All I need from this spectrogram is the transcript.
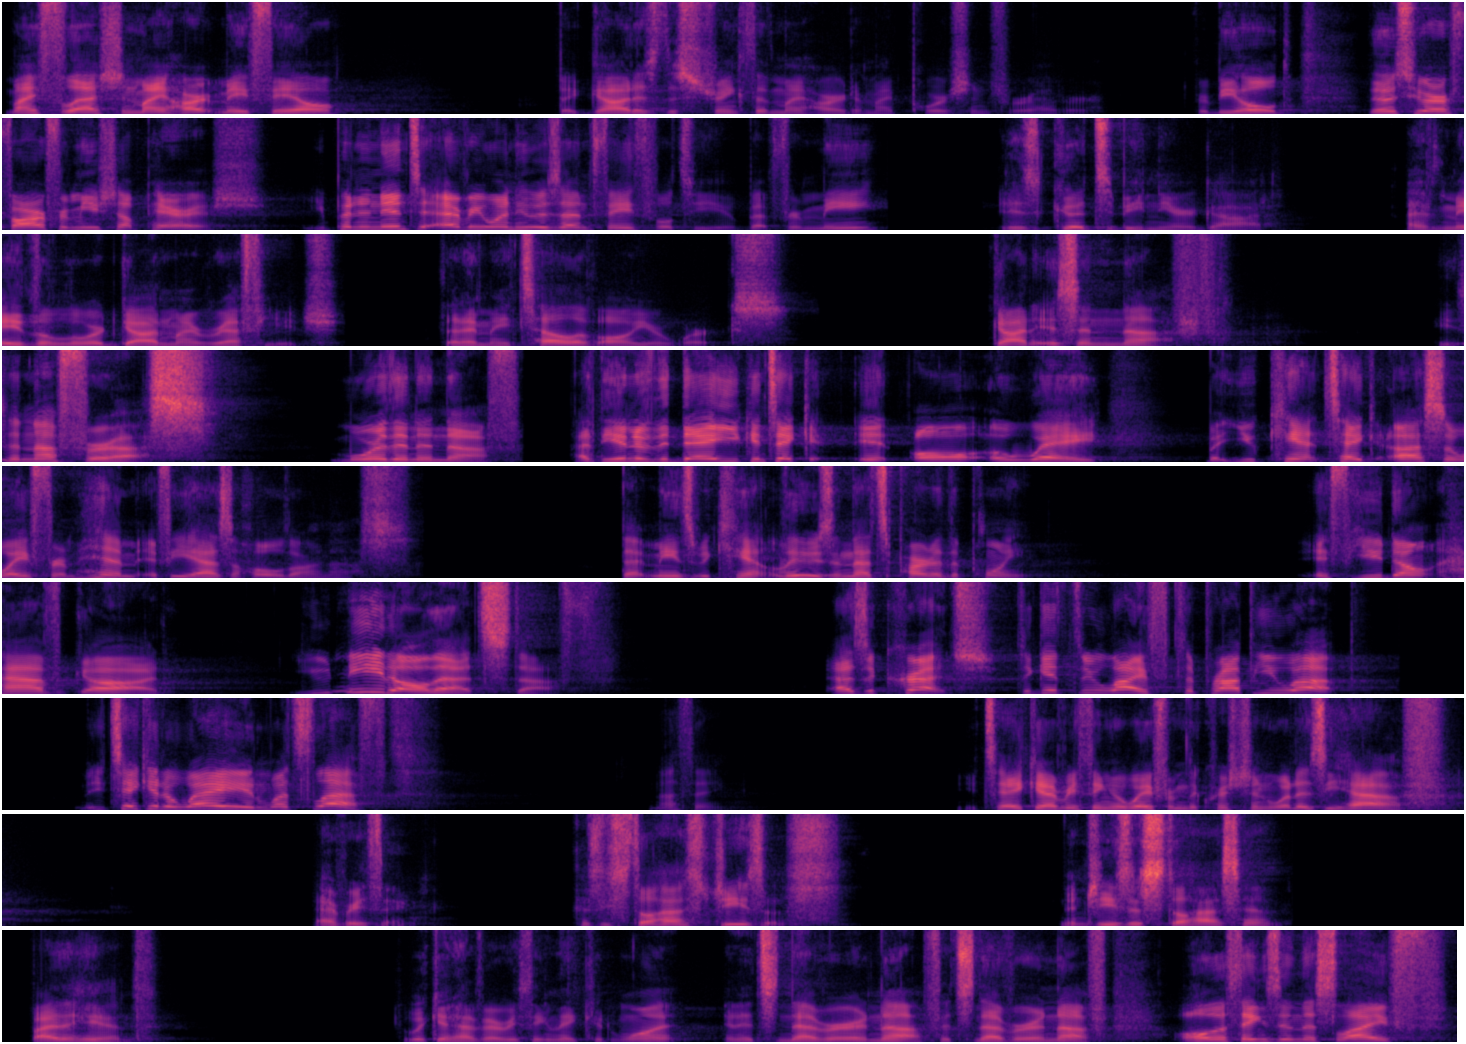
My flesh and my heart may fail, but God is the strength of my heart and my portion forever. For behold, those who are far from you shall perish. You put an end to everyone who is unfaithful to you. But for me, it is good to be near God. I have made the Lord God my refuge, that I may tell of all your works. God is enough. He's enough for us, more than enough. At the end of the day, you can take it all away, but you can't take us away from Him if He has a hold on us. That means we can't lose, and that's part of the point. If you don't have God, you need all that stuff as a crutch to get through life, to prop you up. You take it away, and what's left? Nothing. You take everything away from the Christian, what does he have? Everything. Because he still has Jesus. And Jesus still has him by the hand. We could have everything they could want, and it's never enough. It's never enough. All the things in this life,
